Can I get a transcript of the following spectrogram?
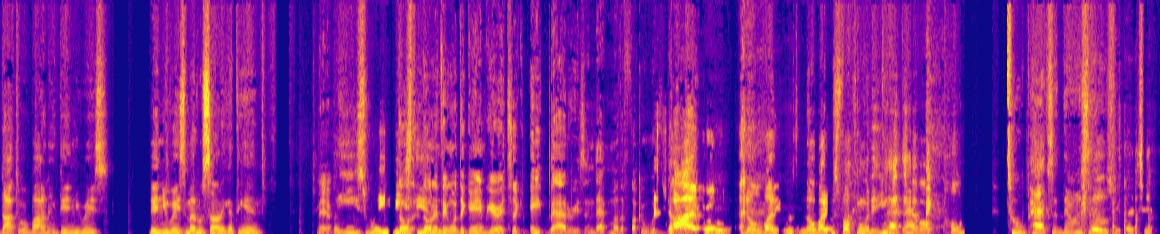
Doctor Robotnik, then you race, then you race Metal Sonic at the end. Yeah, but he's way the only, the only thing with the Game Gear, it took eight batteries, and that motherfucker would die, bro. Nobody was nobody was fucking with it. You had to have a whole two packs of Duracells for that shit.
